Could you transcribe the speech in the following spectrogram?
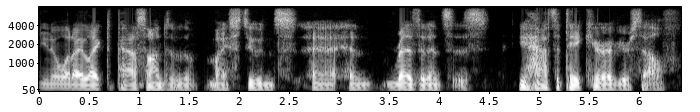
You know what I like to pass on to the, my students uh, and residents is you have to take care of yourself.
